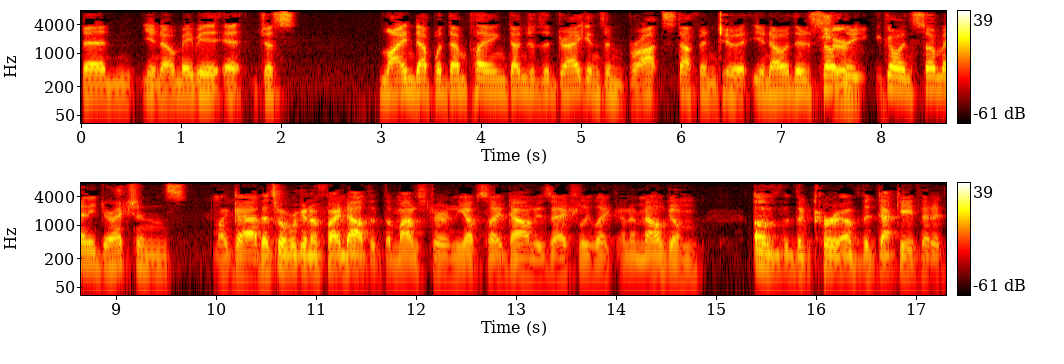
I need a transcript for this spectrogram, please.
then you know maybe it just lined up with them playing Dungeons and Dragons and brought stuff into it. You know, there's so Sure. there, you could go in so many directions. My God, that's what we're gonna find out that the monster in the Upside Down is actually like an amalgam of the cur- of the decade that it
